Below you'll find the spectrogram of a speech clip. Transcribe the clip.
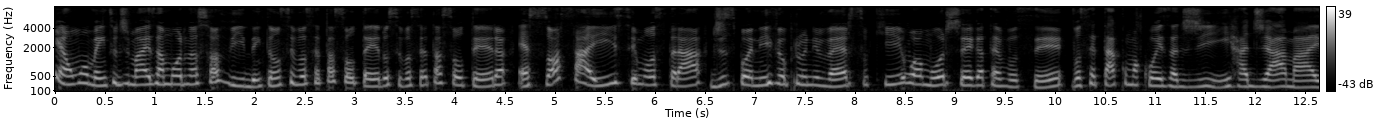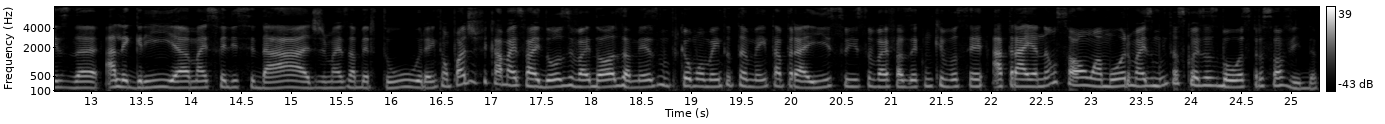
E é um momento de mais amor na sua vida. Então, se você tá solteiro, se você tá solteira, é só sair e se mostrar disponível para o universo que o amor chega até você. Você tá com uma coisa de irradiar mais da alegria, mais felicidade, mais abertura. Então, pode ficar mais vaidoso e vaidosa mesmo, porque o momento também tá para isso e isso vai fazer com que você atraia não só um amor, mas muitas coisas boas para sua vida.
